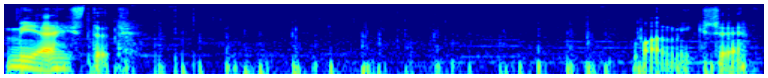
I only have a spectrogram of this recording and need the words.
miehistöt vangikseen.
